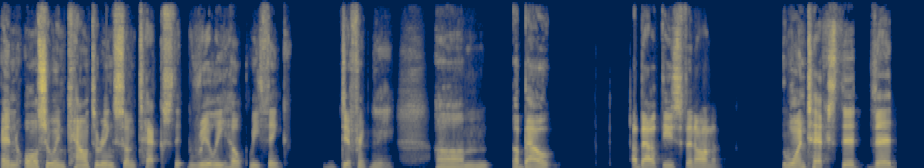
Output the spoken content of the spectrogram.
and also encountering some texts that really helped me think differently um, about about these phenomena one text that that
